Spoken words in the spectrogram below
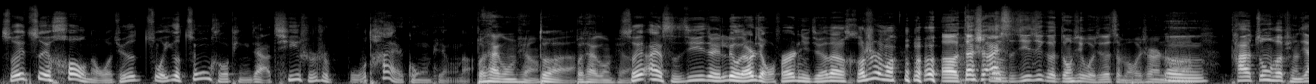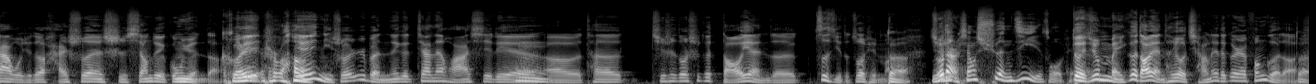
所以最后呢，我觉得做一个综合评价其实是不太公平的。不太公平，对，不太公平。所以爱死机这六点九分，你觉得合适吗？呃，但是爱死机这个东西，我觉得怎么回事呢？嗯，它综合评价，我觉得还算是相对公允的，可以是吧？因为你说日本那个嘉年华系列，嗯呃，它其实都是个导演的自己的作品嘛。对，有点像炫技作品。对，就每个导演他有强烈的个人风格的。对，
